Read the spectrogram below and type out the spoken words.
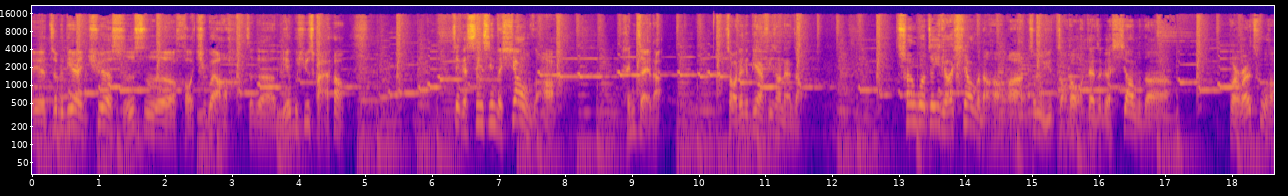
哎，这个店确实是好奇怪哈，这个名不虚传哈。这个深深的巷子啊，很窄的，找这个店非常难找。穿过这一条巷子呢，哈啊，终于找到，在这个巷子的拐弯处，哈，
